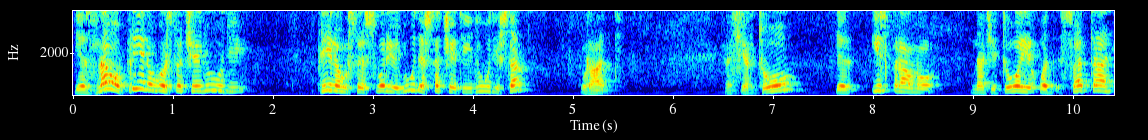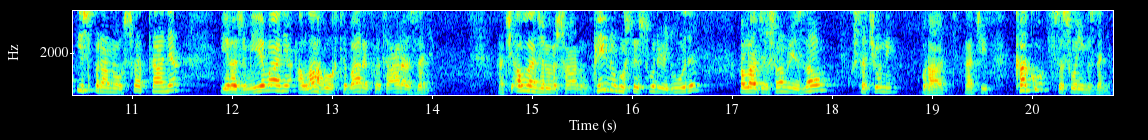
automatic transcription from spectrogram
je znao prije nego što će ljudi, prije nego što je stvorio ljude, šta će ti ljudi šta? Uraditi. Znači, jer to je ispravno, znači to je od svatanja, ispravnog svatanja i razumijevanja Allahu aktebarak wa ta'ala znanjem. Znači, Allah Đelešanu prije nego što je stvorio ljude, Allah Đelšanu je znao šta će oni uraditi. Znači, kako? Sa svojim znanjem.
